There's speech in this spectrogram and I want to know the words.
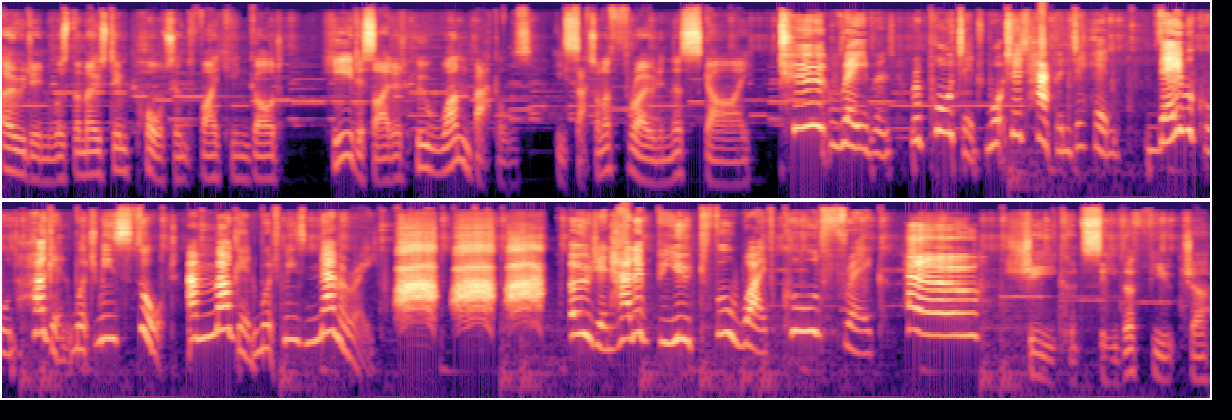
Odin was the most important Viking god. He decided who won battles. He sat on a throne in the sky. Two ravens reported what had happened to him. They were called Hugin, which means thought, and Muggin, which means memory. Odin had a beautiful wife called Frigg. Hello. She could see the future.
